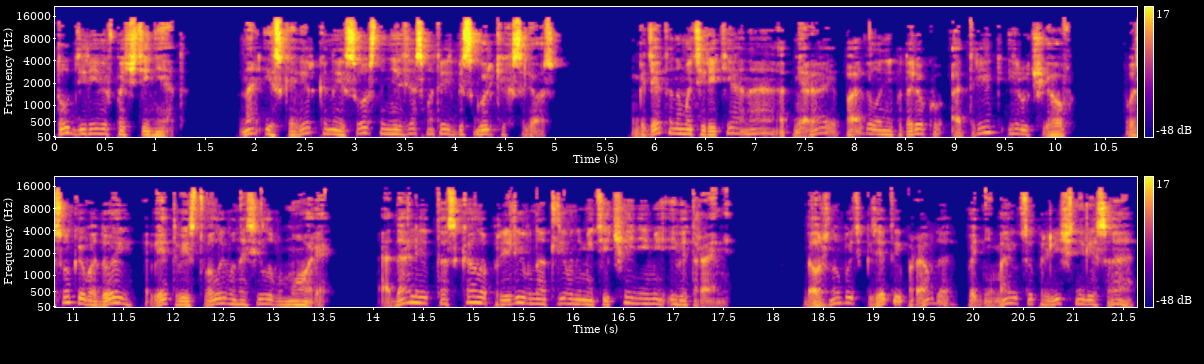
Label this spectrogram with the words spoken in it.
тут деревьев почти нет. На исковерканные сосны нельзя смотреть без горьких слез. Где-то на материке она, отмирая, падала неподалеку от рек и ручьев. Высокой водой ветви и стволы выносила в море, а далее таскала приливно-отливными течениями и ветрами. Должно быть, где-то и правда поднимаются приличные леса.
